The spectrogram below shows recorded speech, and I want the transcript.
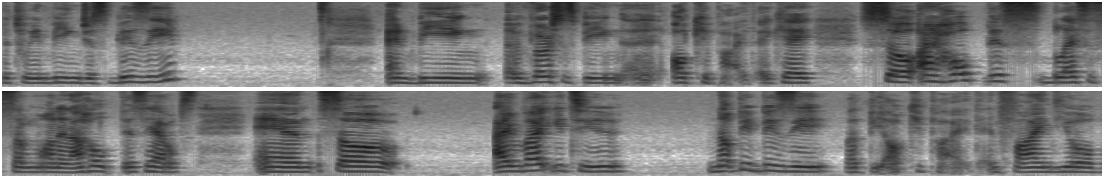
between being just busy and being uh, versus being uh, occupied okay so i hope this blesses someone and i hope this helps and so i invite you to not be busy but be occupied and find your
